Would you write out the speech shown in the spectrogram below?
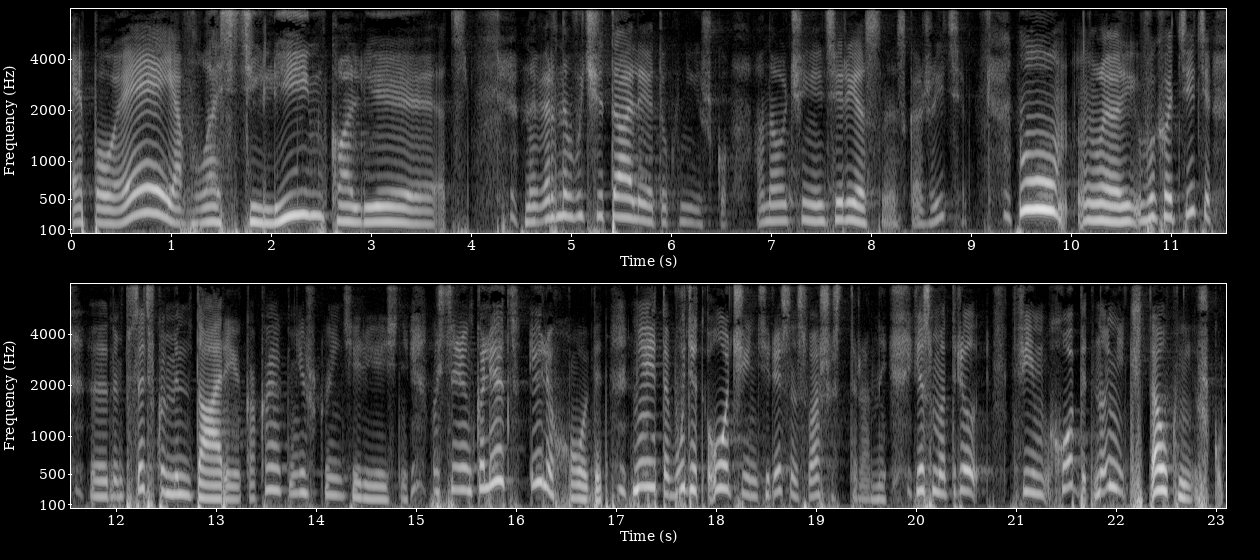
«Эпоэя Властелин колец». Наверное, вы читали эту книжку. Она очень интересная, скажите. Ну, э, вы хотите э, написать в комментарии, какая книжка интереснее. «Властелин колец» или «Хоббит». Мне это будет очень интересно с вашей стороны. Я смотрел фильм «Хоббит», но не читал книжку.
